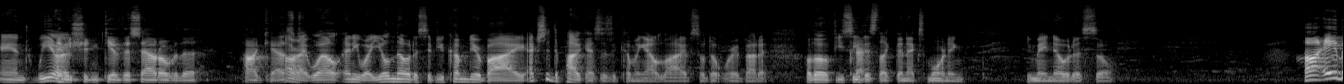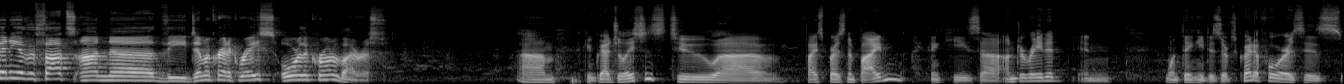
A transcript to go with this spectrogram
and we are. Maybe you shouldn't give this out over the podcast. All right. Well, anyway, you'll notice if you come nearby. Actually, the podcast isn't coming out live, so don't worry about it. Although, if you see Okay. this like the next morning, you may notice. So, Uh, Abe, any other thoughts on uh, the Democratic race or the coronavirus? um, congratulations to uh, Vice President Biden. I think he's uh, underrated. And one thing he deserves credit for is his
